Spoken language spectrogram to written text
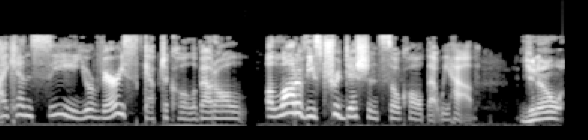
I can see you're very skeptical about all a lot of these traditions, so-called, that we have. You know,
